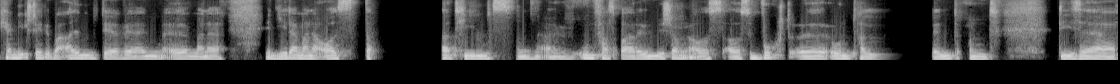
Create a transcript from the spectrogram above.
Camille steht über allem, der wäre in äh, in jeder meiner All-Star Teams eine äh, unfassbare Mischung aus, aus Wucht äh, und Talent und dieser,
